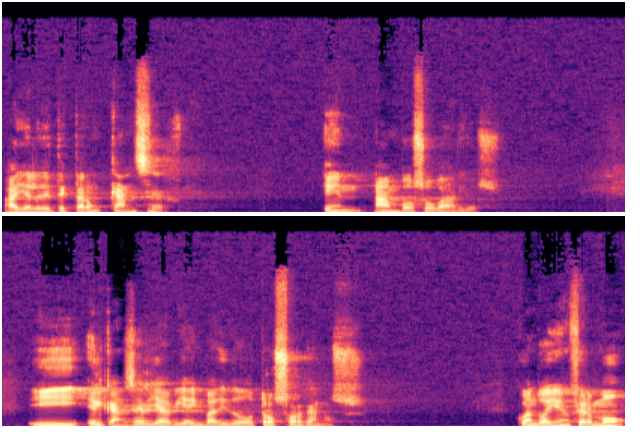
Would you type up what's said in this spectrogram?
a ella le detectaron cáncer en ambos ovarios. Y el cáncer ya había invadido otros órganos. Cuando ella enfermó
